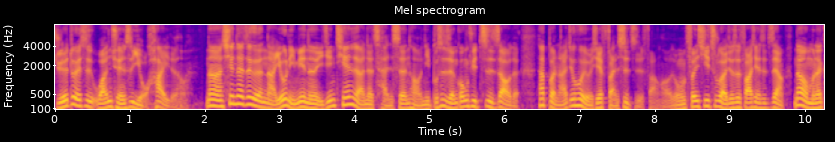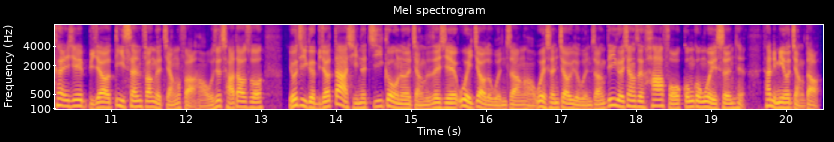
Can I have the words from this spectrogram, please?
绝对是完全是有害的哈。那现在这个奶油里面呢，已经天然的产生哈，你不是人工去制造的，它本来就会有一些反式脂肪哈。我们分析出来就是发现是这样。那我们来看一些比较第三方的讲法哈，我就查到说有几个比较大型的机构呢讲的这些卫教的文章哈，卫生教育的文章。第一个像是哈佛公共卫生，它里面有讲到。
